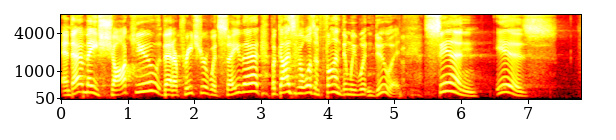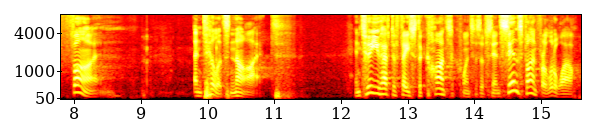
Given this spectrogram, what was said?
And that may shock you that a preacher would say that, but guys, if it wasn't fun, then we wouldn't do it. Sin is fun until it's not until you have to face the consequences of sin. Sin's fun for a little while,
